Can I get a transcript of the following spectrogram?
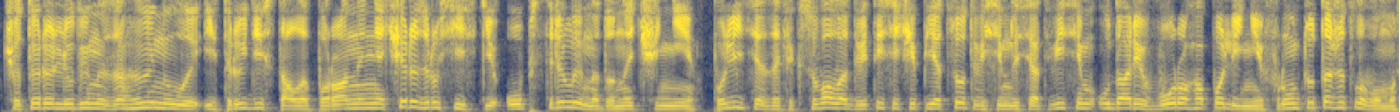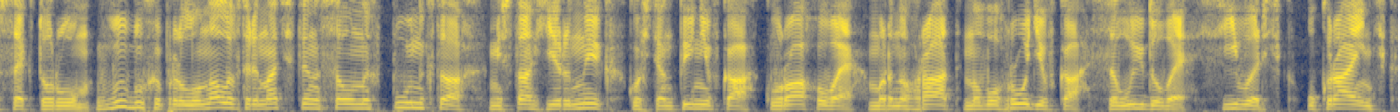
Чотири людини загинули і три дістали поранення через російські обстріли на Донеччині. Поліція зафіксувала 2588 ударів ворога по лінії фронту та житловому сектору. Вибухи пролунали в 13 населених пунктах: містах Гірник, Костянтинівка, Курахове, Мирноград, Новогродівка, Селидове, Сіверськ, Українськ,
